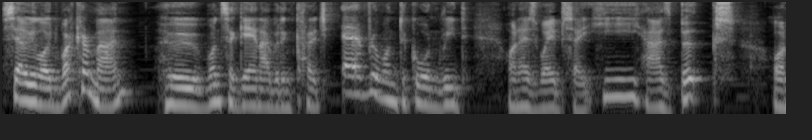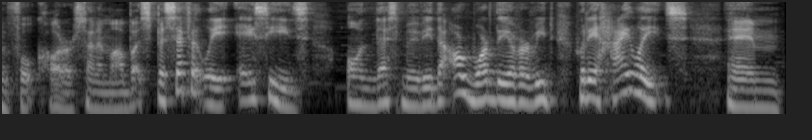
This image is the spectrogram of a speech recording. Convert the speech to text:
Celluloid Wicker Man, who once again I would encourage everyone to go and read on his website. He has books on folk horror cinema, but specifically essays on this movie that are worthy of a read, where he highlights um,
